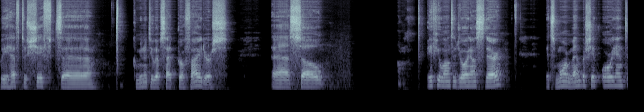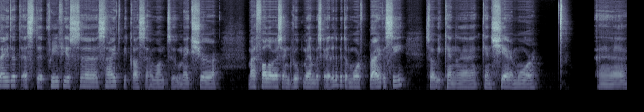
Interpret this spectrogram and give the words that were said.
we have to shift uh, community website providers. Uh, so if you want to join us there it's more membership orientated as the previous uh, site because I want to make sure my followers and group members get a little bit of more privacy so we can uh, can share more uh,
